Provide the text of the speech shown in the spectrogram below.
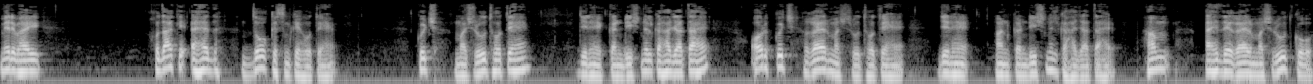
میرے بھائی، خدا کے عہد دو قسم کے ہوتے ہیں۔ کچھ مشروط ہوتے ہیں، جنہیں کنڈیشنل کہا جاتا ہے، اور کچھ غیر مشروط ہوتے ہیں، جنہیں انکنڈیشنل کہا جاتا ہے۔ ہم عہد غیر مشروط کو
